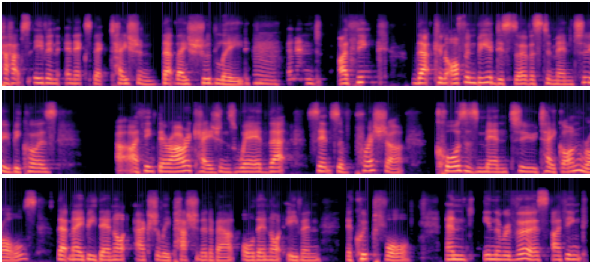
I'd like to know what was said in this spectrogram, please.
perhaps even an expectation that they should lead. Mm. And I think that can often be a disservice to men too, because I think there are occasions where that sense of pressure causes men to take on roles that maybe they're not actually passionate about or they're not even equipped for. And in the reverse, I think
